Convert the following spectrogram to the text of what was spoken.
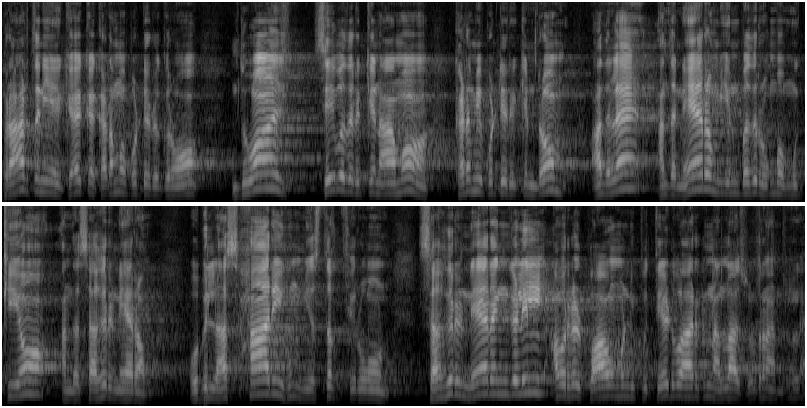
பிரார்த்தனையை கேட்க கடமைப்பட்டு இருக்கிறோம் துவா செய்வதற்கு நாமும் கடமைப்பட்டு இருக்கின்றோம் அதில் அந்த நேரம் என்பது ரொம்ப முக்கியம் அந்த சகுரு நேரம். ஒபில் அஸ்ஹாரிஹும் எஸ்தக்ஃபிரூன் சகுரு நேரங்களில் அவர்கள் பாவ மன்னிப்பு தேடுவார்கள் நல்லா சொல்கிறான்ல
